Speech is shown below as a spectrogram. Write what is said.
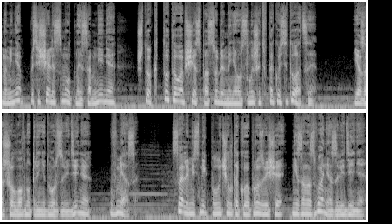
Но меня посещали смутные сомнения, что кто-то вообще способен меня услышать в такой ситуации. Я зашел во внутренний двор заведения, в мясо. Салли Мясник получил такое прозвище не за название заведения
